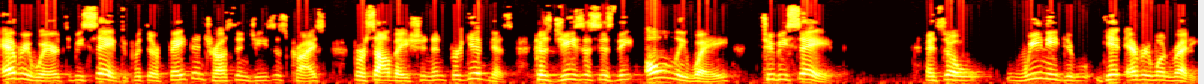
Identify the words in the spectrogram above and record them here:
everywhere, to be saved, to put their faith and trust in Jesus Christ for salvation and forgiveness, because Jesus is the only way to be saved. And so we need to get everyone ready.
